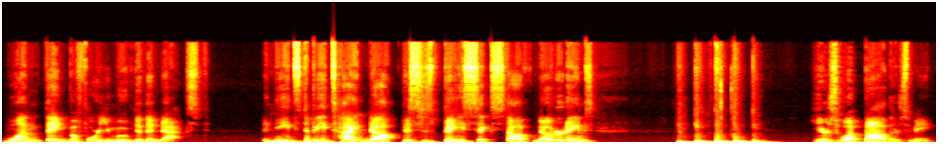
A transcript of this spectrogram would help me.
one thing before you move to the next. It needs to be tightened up. This is basic stuff. Notre Dame's. Here's what bothers me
